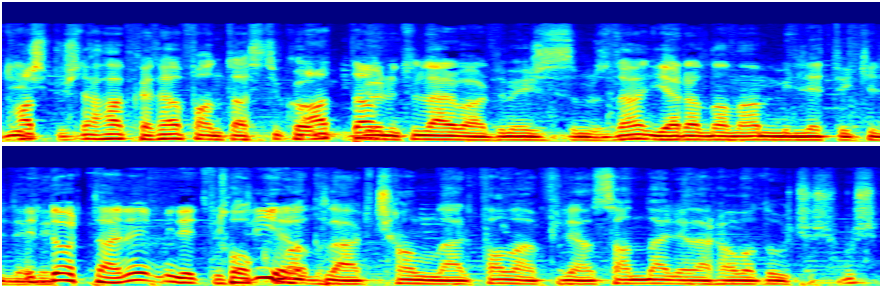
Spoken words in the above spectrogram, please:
Geçmişte hakikaten fantastik Hatta- görüntüler vardı meclisimizden. Yaralanan milletvekilleri. e, dört tane milletvekili yaralı. Tokmaklar, çanlar falan filan sandalyeler havada uçuşmuş.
